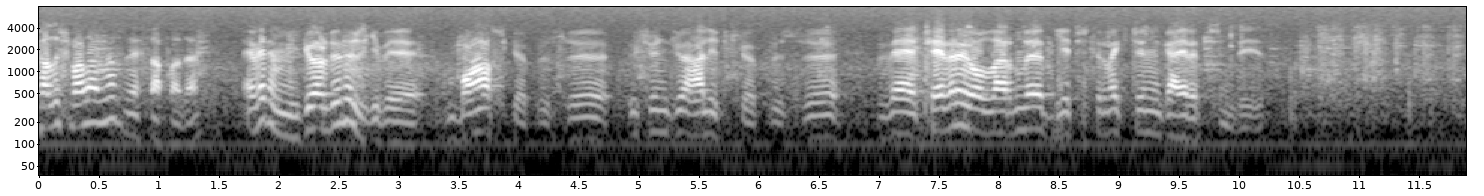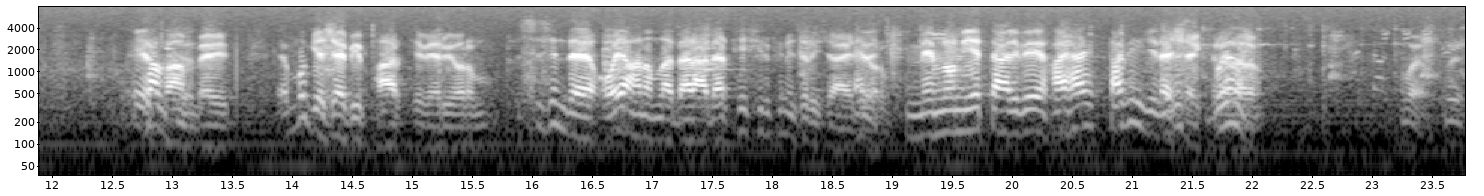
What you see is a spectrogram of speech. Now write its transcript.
çalışmalar nasıl hesapladı? Efendim gördüğünüz gibi Boğaz Köprüsü, 3. Haliç Köprüsü ve çevre yollarını yetiştirmek için gayret içindeyiz. İrfan. Bey, bu gece bir parti veriyorum. Sizin de Oya Hanım'la beraber teşrifinizi rica Evet, ediyorum. memnuniyet talibi, hay hay, tabii gideriz. Teşekkür Buyurun. ederim. Buyurun.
